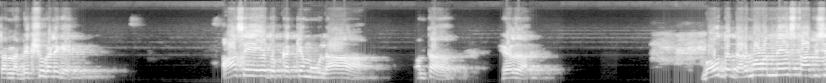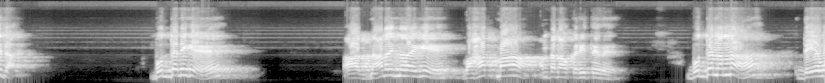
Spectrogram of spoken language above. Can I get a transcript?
ತನ್ನ ಭಿಕ್ಷುಗಳಿಗೆ ಆಸೆಯೇ ದುಃಖಕ್ಕೆ ಮೂಲ ಅಂತ ಹೇಳ್ದ. ಬೌದ್ಧ ಧರ್ಮವನ್ನೇ ಸ್ಥಾಪಿಸಿದ. ಬುದ್ಧನಿಗೆ ಆ ಜ್ಞಾನದಿಂದಾಗಿ ಮಹಾತ್ಮ ಅಂತ ನಾವು ಕರಿತೇವೆ. ಬುದ್ಧನನ್ನ ದೇವ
